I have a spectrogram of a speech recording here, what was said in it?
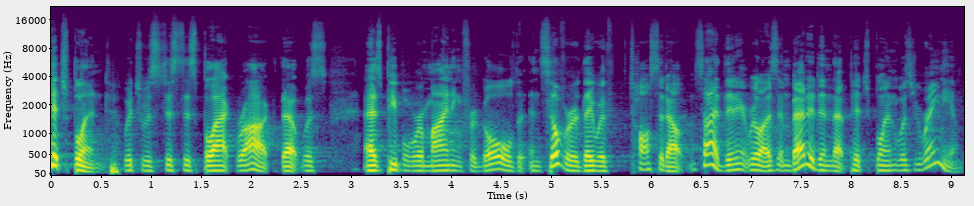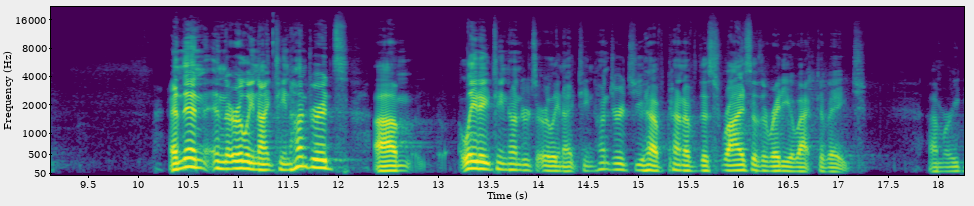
pitchblende, which was just this black rock that was, as people were mining for gold and silver, they would toss it out inside. They didn't realize embedded in that pitchblende was uranium. And then in the early 1900s, um, late 1800s, early 1900s, you have kind of this rise of the radioactive age. Uh, Marie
